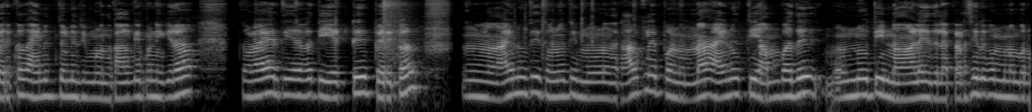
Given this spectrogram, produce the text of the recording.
பெருக்கல் ஐநூற்றி தொண்ணூற்றி மூணு. கால்குலேட் பண்ணிக்கிறோம். தொள்ளாயிரத்தி இருபத்தி எட்டு பெருக்கல் ஐநூற்றி தொண்ணூற்றி மூணு. அதை கால்குலேட் பண்ணோம்னா ஐநூற்றி ஐம்பது முந்நூற்றி நாலு. இதில் கடைசியில் இருக்கும் நம்பர்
